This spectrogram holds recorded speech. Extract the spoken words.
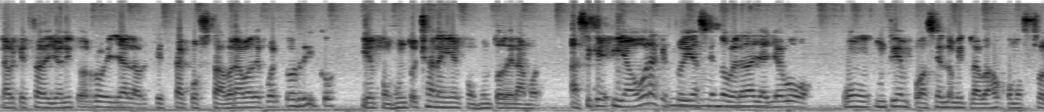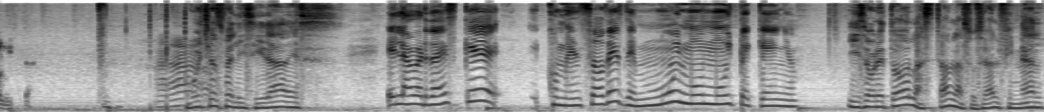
la orquesta de Johnny Torruella, la orquesta Costa Brava de Puerto Rico y el conjunto Chaney y el conjunto del Amor. Así que, y ahora que estoy haciendo, ¿verdad? Ya llevo un, un tiempo haciendo mi trabajo como solista. Muchas felicidades. Eh, La verdad es que comenzó desde muy, muy, muy pequeño. Y sobre todo las tablas, o sea, al final,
